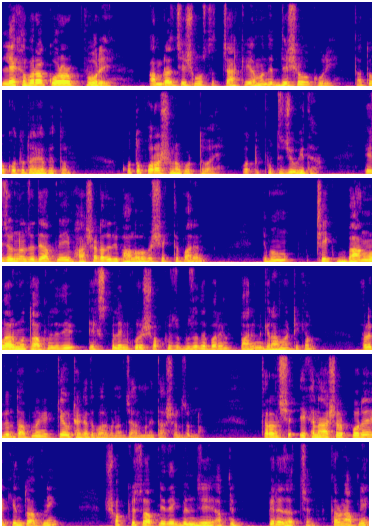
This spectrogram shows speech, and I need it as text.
লেখাপড়া করার পরে আমরা যে সমস্ত চাকরি আমাদের দেশেও করি, তাতেও কত টাকা বেতন, কত পড়াশোনা করতে হয়, কত প্রতিযোগিতা। এই জন্য যদি আপনি এই ভাষাটা যদি ভালোভাবে শিখতে পারেন এবং ঠিক বাংলার মতো আপনি যদি এক্সপ্লেন করে সব কিছু বোঝাতে পারেন পারেন গ্রামাটিক্যাল তাহলে কিন্তু আপনাকে কেউ ঠেকাতে পারবে না জার্মানিতে আসার জন্য। কারণ সে এখানে আসার পরে কিন্তু আপনি সব কিছু আপনি দেখবেন যে আপনি পেরে যাচ্ছেন। কারণ আপনি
